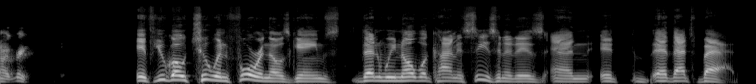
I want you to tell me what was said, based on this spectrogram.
I agree. If you go two and four in those games, then we know what kind of season it is, and it and that's bad.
